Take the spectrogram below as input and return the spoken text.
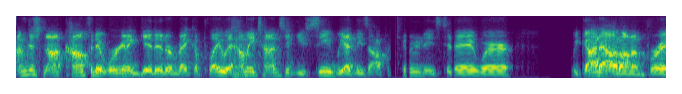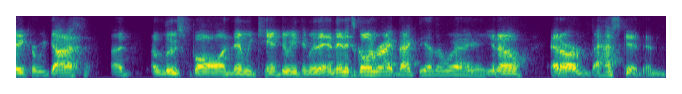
I'm just not confident we're going to get it or make a play with. How many times did you see we had these opportunities today where we got out on a break or we got a, a, a, loose ball and then we can't do anything with it. And then it's going right back the other way, you know, at our basket. And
